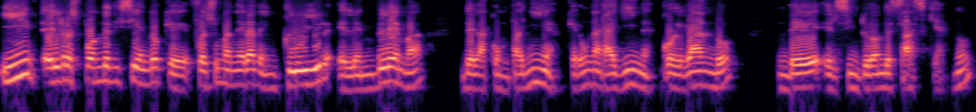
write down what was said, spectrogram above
Y él responde diciendo que fue su manera de incluir el emblema de la compañía, que era una gallina colgando del cinturón de Saskia, ¿no?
